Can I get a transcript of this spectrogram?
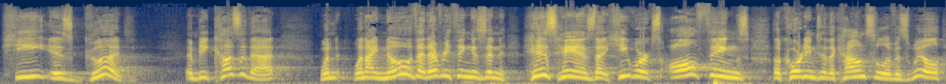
He is good. And because of that, when, when I know that everything is in His hands, that He works all things according to the counsel of His will,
